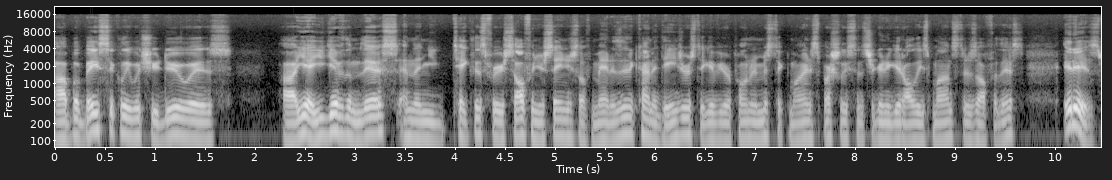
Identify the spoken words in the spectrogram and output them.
Uh, but basically what you do is, uh, yeah, you give them this, and then you take this for yourself, and you're saying to yourself, man, isn't it kind of dangerous to give your opponent Mystic Mine, especially since you're going to get all these monsters off of this? It is,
